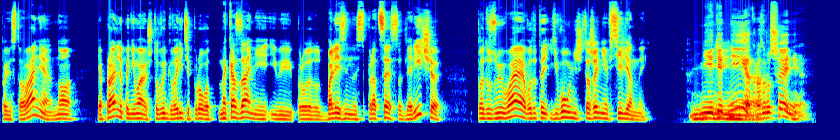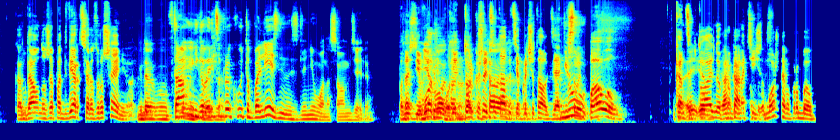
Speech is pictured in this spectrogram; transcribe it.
повествование, но я правильно понимаю, что вы говорите про вот наказание и про вот эту болезненность процесса для Рича, подразумевая вот это его уничтожение вселенной? Нет, нет, нет, разрушение. Когда он уже подвергся разрушению. Когда в Там не говорится уже. про какую-то болезненность для него на самом деле. Подожди, Нет, вот, вот только что что- цитату тебе прочитал, где описывает Ну, Пауэлл концептуальную Э, Аркад, проблематичность. Можно я попробую?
